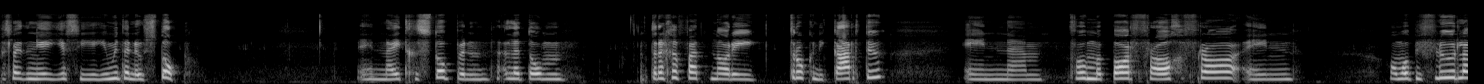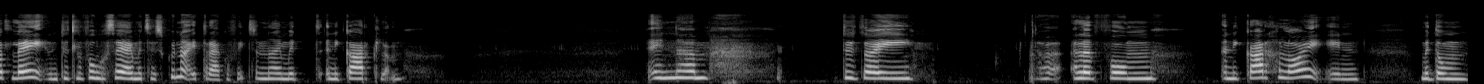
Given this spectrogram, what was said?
besluit nee, yes, hier, moet hy nou stop. En hy het gestop en hy het om teruggevat na die trok in die kar toe en um, vir hom een paar vraag gevra en hom op die vloer laat lê en toe het hulle vir hom gesê hy moet sy skoene uittrek of iets en hy moet in die kar klim. En ehm um, toe het hy hulle vir hom in die kar gelaai en met hom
